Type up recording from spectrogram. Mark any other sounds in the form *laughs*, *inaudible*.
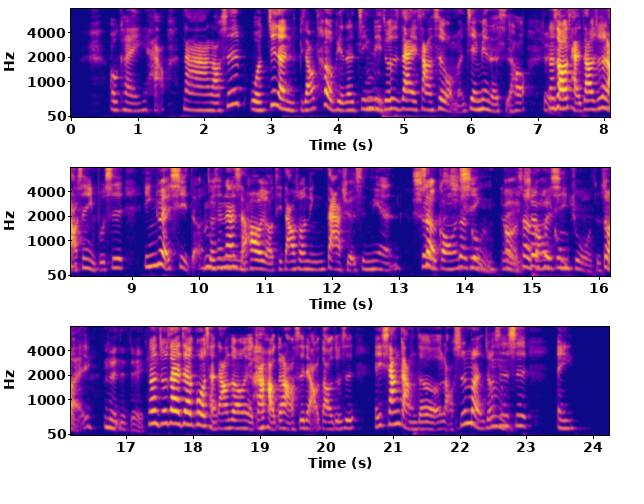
OK，好，那老师，我记得你比较特别的经历，就是在上次我们见面的时候，那时候才知道，就是老师你不是音乐系的，就是那时候有提到说您大学是念社工系，嗯，社工工作，对，对对对。那就在这个过程当中，也刚好 *laughs* 跟老师聊到，就是哎，香港的老师们就是是哎。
